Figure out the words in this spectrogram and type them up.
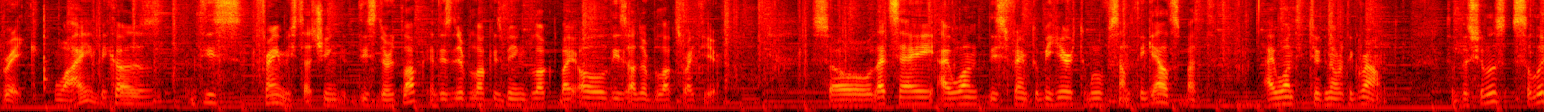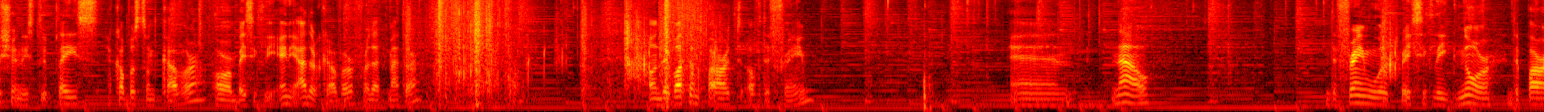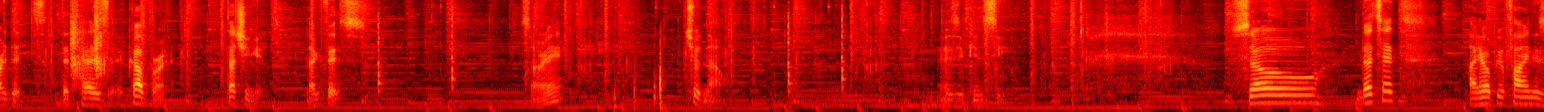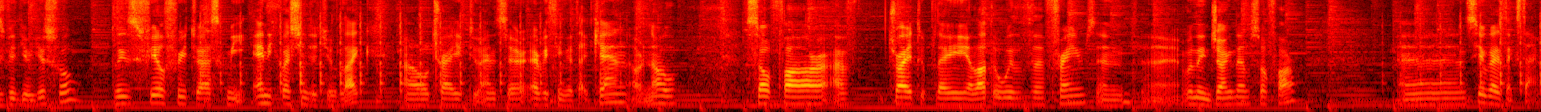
break. Why? Because this frame is touching this dirt block and this dirt block is being blocked by all these other blocks right here. So let's say I want this frame to be here to move something else, but I want it to ignore the ground. So the solution is to place a cobblestone cover, or basically any other cover for that matter, on the bottom part of the frame. And now the frame will basically ignore the part that, that has a cover touching it, like this. Sorry. Should now. As you can see. So, that's it. I hope you find this video useful. Please feel free to ask me any question that you'd like. I'll try to answer everything that I can or know. So far, I've tried to play a lot with uh, frames and uh, really enjoying them so far. And see you guys next time.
